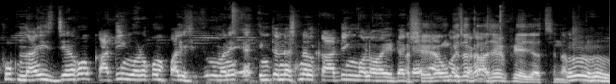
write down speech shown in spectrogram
খুব নাইস যেরকম কাটিং ওরকম পালিশ মানে ইন্টারন্যাশনাল কাটিং বলা হয় এটাকে। সেরকম কিন্তু? কাজে পেয়ে যাচ্ছেন হুম হুম।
